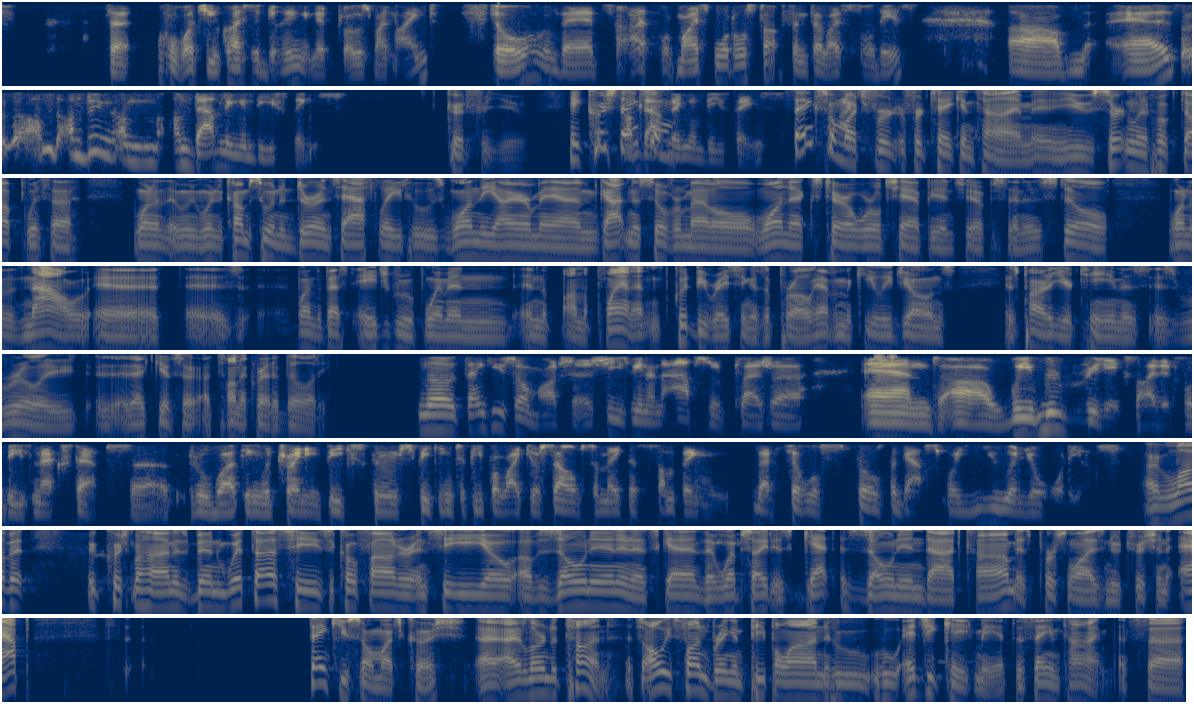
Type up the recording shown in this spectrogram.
the, what you guys are doing, and it blows my mind. Still, that I thought my sport was tough until I saw this. Um, and so I'm, I'm doing, I'm, I'm dabbling in these things. Good for you. Hey, Kush, thanks I'm dabbling so, in these things. Thanks so much I, for for taking time, and you certainly hooked up with a one of the when it comes to an endurance athlete who's won the Ironman, gotten a silver medal, won Xterra World Championships, and is still one of the now uh, is one of the best age group women in the on the planet, and could be racing as a pro. Having Michellie Jones as part of your team is is really that gives a, a ton of credibility. No, thank you so much. Uh, she's been an absolute pleasure. And uh, we, we're really excited for these next steps uh, through working with Training Peaks, through speaking to people like yourselves to make this something that fills fills the gaps for you and your audience. I love it. Kush Mahan has been with us. He's a co-founder and CEO of Zone In, and it's again the website is getzonein.com. It's personalized nutrition app. Thank you so much, Kush. I, I, learned a ton. It's always fun bringing people on who who educate me at the same time. It's uh,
